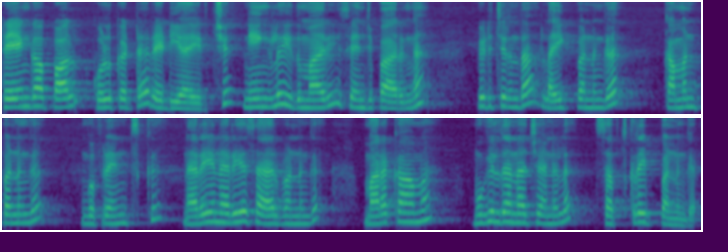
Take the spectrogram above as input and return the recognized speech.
தேங்காய் பால் கொழுக்கட்டை ரெடி ஆயிடுச்சு நீங்களும் இது மாதிரி செஞ்சு பாருங்கள் பிடிச்சிருந்தா லைக் பண்ணுங்கள் கமெண்ட் பண்ணுங்கள் உங்கள் ஃப்ரெண்ட்ஸ்க்கு நிறைய நிறைய ஷேர் பண்ணுங்கள் மறக்காமல் முகில்தானா சேனலை சப்ஸ்கிரைப் பண்ணுங்கள்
